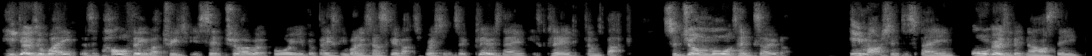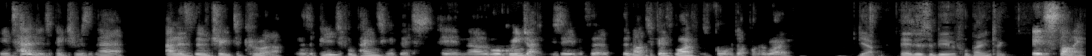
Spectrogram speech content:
He goes away. There's a whole thing about Treaty of Sintra, I won't bore you, but basically Wellington has to go back to Britain to clear his name. He's cleared, he comes back. So John Moore takes over. He marched into Spain, all goes a bit nasty, the intelligence picture isn't there, and there's the retreat to Corunna. And there's a beautiful painting of this in uh, the Royal Green Jacket Museum with the, the 95th Rifles formed up on a row. Yeah, it is a beautiful painting. It's stunning,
